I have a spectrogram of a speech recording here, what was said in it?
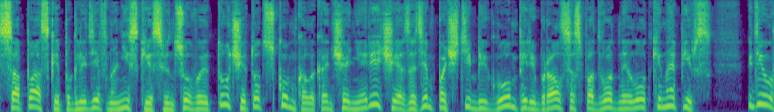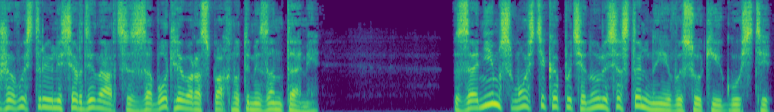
С опаской поглядев на низкие свинцовые тучи, тот скомкал окончание речи, а затем почти бегом перебрался с подводной лодки на пирс, где уже выстроились ординарцы с заботливо распахнутыми зонтами. За ним с мостика потянулись остальные высокие гости.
